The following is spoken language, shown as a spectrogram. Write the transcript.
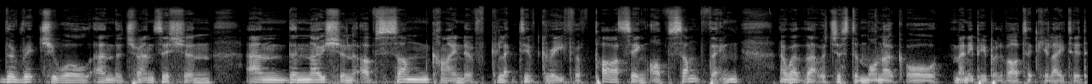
the ritual and the transition and the notion of some kind of collective grief of passing of something, and whether that was just a monarch or many people have articulated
